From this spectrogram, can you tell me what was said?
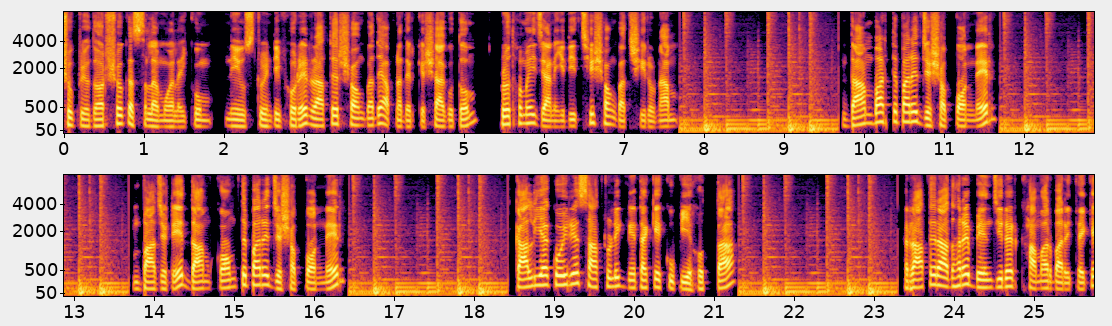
সুপ্রিয় দর্শক, আসসালামু আলাইকুম। নিউজ টোয়েন্টি এর রাতের সংবাদে আপনাদেরকে স্বাগতম। প্রথমেই জানিয়ে দিচ্ছি সংবাদ শিরোনাম। দাম বাড়তে পারে যেসব পণ্যের। বাজেটে দাম কমতে পারে যেসব পণ্যের। কালিয়া কালিয়াকৈরে ছাত্রলীগ নেতাকে কুপিয়ে হত্যা। রাতের আধারে বেনজিরের খামার বাড়ি থেকে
